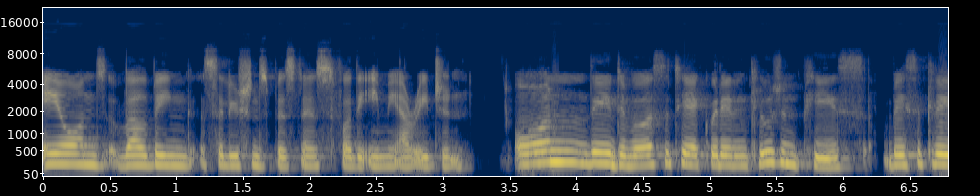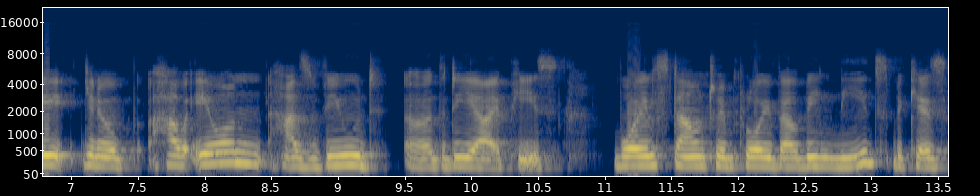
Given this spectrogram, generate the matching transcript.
Aon's Wellbeing Solutions business for the EMEA region. On the diversity, equity, and inclusion piece, basically, you know, how Aon has viewed uh, the DEI piece boils down to employee well-being needs because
